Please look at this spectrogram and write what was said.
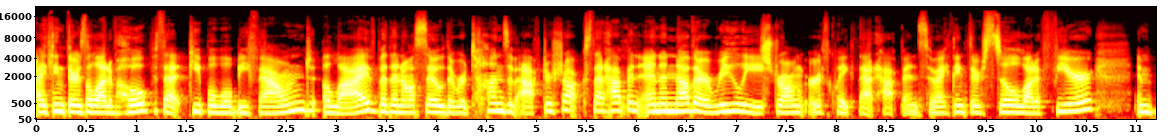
I think there's a lot of hope that people will be found alive, but then also there were tons of aftershocks that happened and another really strong earthquake that happened. So I think there's still a lot of fear in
